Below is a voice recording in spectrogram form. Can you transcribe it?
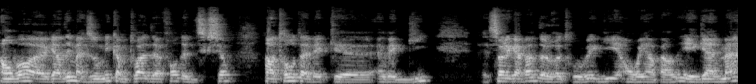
on va garder Maxomi comme toile de fond de discussion, entre autres avec, avec Guy. Si on est capable de le retrouver, Guy, on va y en parler. également,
